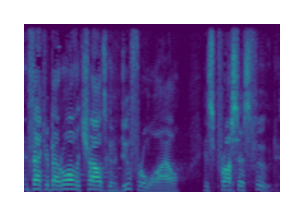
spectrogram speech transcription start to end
In fact, about all the child's going to do for a while is process food.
